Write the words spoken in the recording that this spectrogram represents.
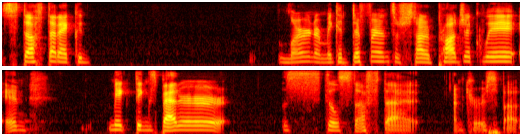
stuff that I could learn or make a difference or start a project with and make things better still stuff that I'm curious about.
